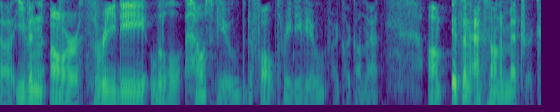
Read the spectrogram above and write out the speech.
Uh, even our 3D little house view, the default 3D view, if I click on that, um, it's an axonometric,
